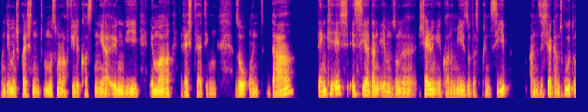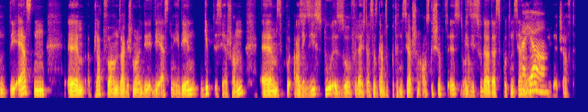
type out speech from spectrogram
und dementsprechend muss man auch viele Kosten ja irgendwie immer rechtfertigen. So, und da denke ich, ist ja dann eben so eine Sharing Economy, so das Prinzip, an sich ja ganz gut. Und die ersten ähm, Plattformen, sage ich mal, die, die, ersten Ideen gibt es ja schon. Ähm, also siehst du es so vielleicht, dass das ganze Potenzial schon ausgeschöpft ist? Wie oder? siehst du da das Potenzial naja, in der Wirtschaft?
